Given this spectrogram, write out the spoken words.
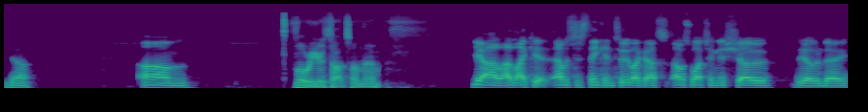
yeah. Um, what were your thoughts on that Yeah, I, I like it. I was just thinking too. Like I was, I was watching this show the other day,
